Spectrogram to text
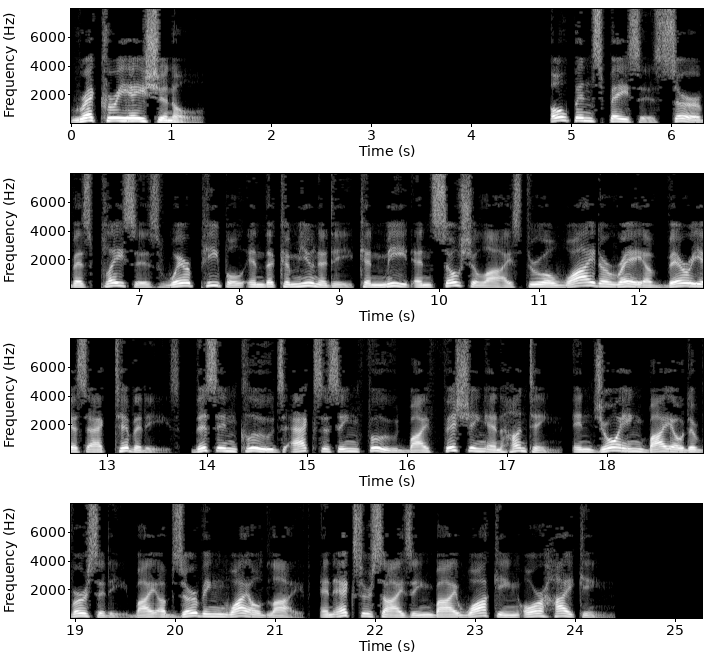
Recreational Open spaces serve as places where people in the community can meet and socialize through a wide array of various activities. This includes accessing food by fishing and hunting, enjoying biodiversity by observing wildlife, and exercising by walking or hiking.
